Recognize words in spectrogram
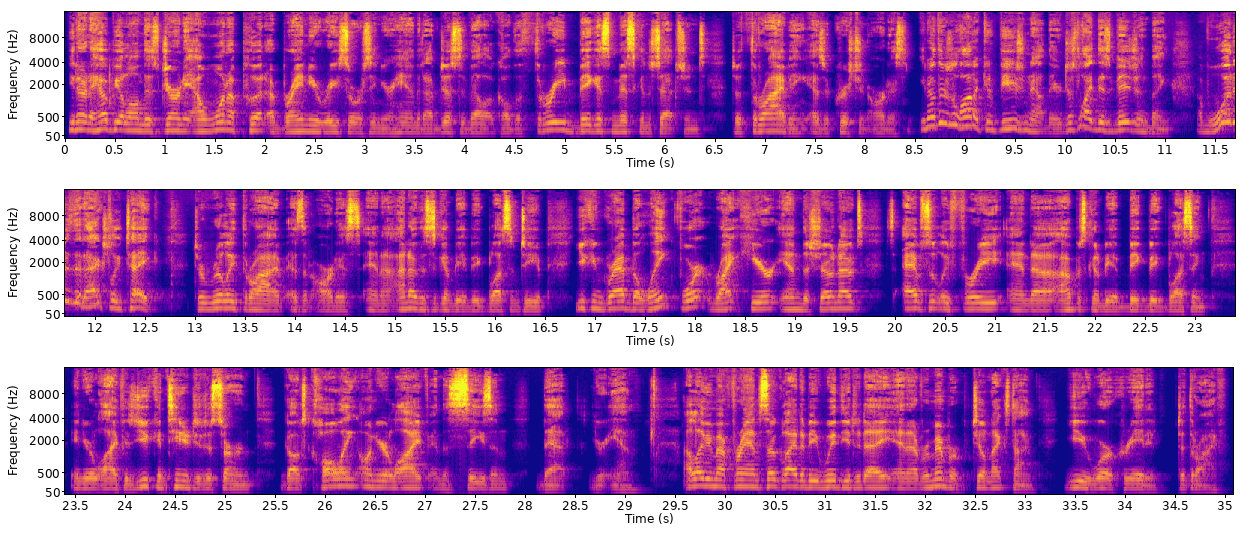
You know, to help you along this journey, I want to put a brand new resource in your hand that I've just developed called the three biggest misconceptions to thriving as a Christian artist. You know, there's a lot of confusion out there, just like this vision thing of what does it actually take to really thrive as an artist. And I know this is going to be a big blessing to you. You can grab the link for it right here in the show notes. It's absolutely free. And uh, I hope it's going to be a big, big blessing in your life as you continue to discern God's calling on your life and the season that you're in. I love you, my friend. So glad to be with you today. And uh, remember, till next time, you were created to thrive.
